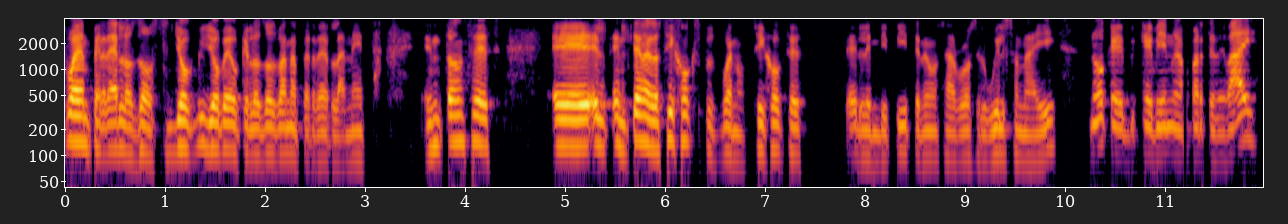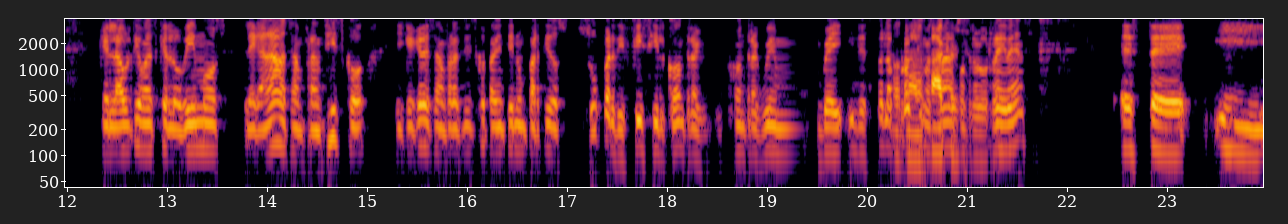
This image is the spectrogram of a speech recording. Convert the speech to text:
pueden perder los dos. Yo, yo veo que los dos van a perder, la neta. Entonces, eh, el, el tema de los Seahawks, pues bueno, Seahawks es el MVP, tenemos a Russell Wilson ahí, ¿no? Que, que viene aparte de bye, que la última vez que lo vimos le ganaron a San Francisco y que cree San Francisco también tiene un partido súper difícil contra, contra Green Bay y después la Contra próxima semana contra los Ravens. Este, y,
